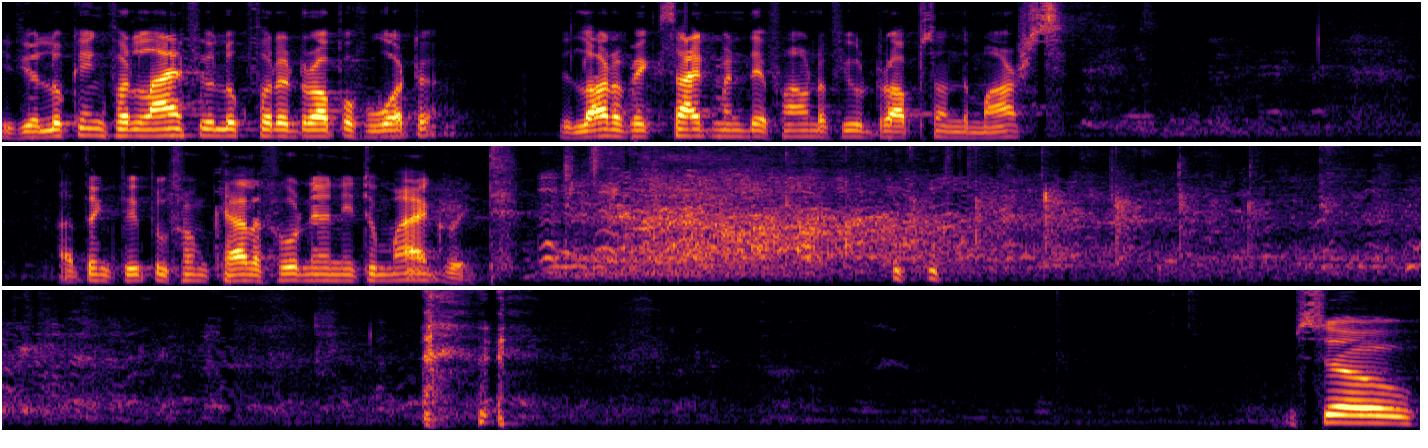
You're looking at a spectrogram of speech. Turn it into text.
If you're looking for life, you look for a drop of water. There's a lot of excitement, they found a few drops on the Mars. I think people from California need to migrate So,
